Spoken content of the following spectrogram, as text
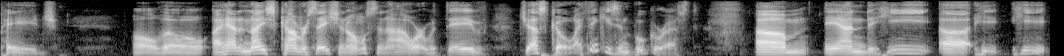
page. Although I had a nice conversation, almost an hour, with Dave Jesko. I think he's in Bucharest, um, and he uh, he he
